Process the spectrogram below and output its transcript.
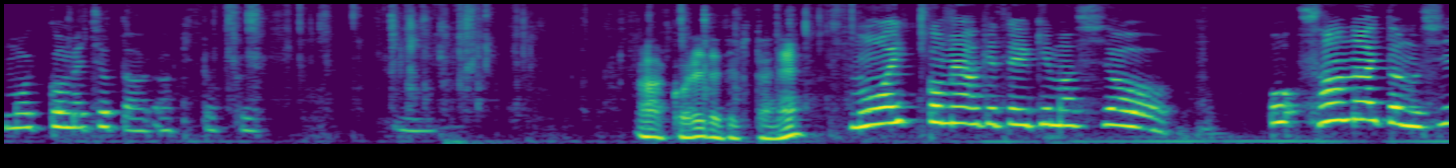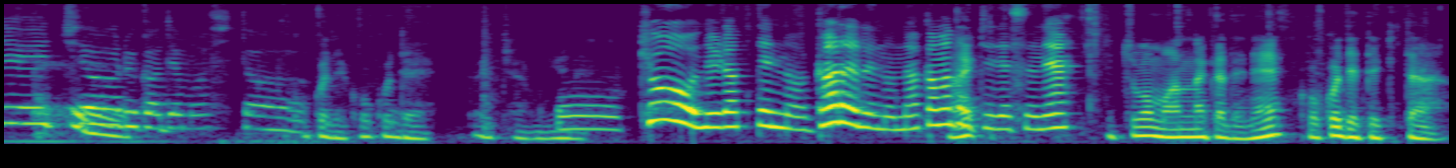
もう一個目ちょっと開きとく。うあこれ出てきたねもう一個目開けていきましょう。お、サーナイトの CHR が出ました。ここでここで大ちゃん見えない今日狙ってんのはガラルの仲間たちですね。いつも真ん中でねここ出てきた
